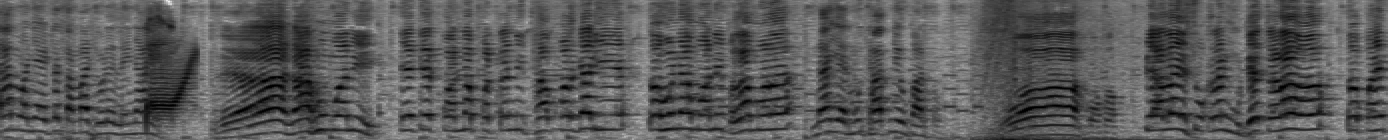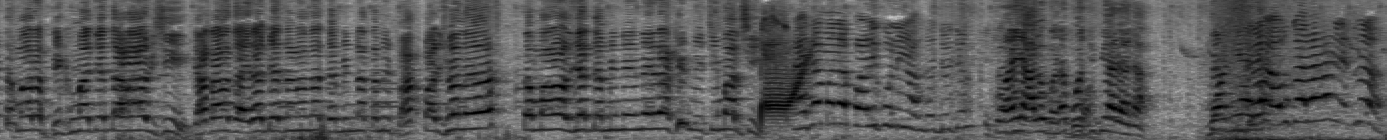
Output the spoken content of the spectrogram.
ના મોન્યા એટલે તમારા જોડે લઈને આવ્યા. ના હું મોની. એક એક કોનના પટ્ટનની થાપ વળગાડીએ તો હું ના મોની ભલા મોણા? ના યાર હું થાપ નહીં ઉપાડતો. પેલા એ છોકરાને મુઢે ચડાવો તો પછી તમારા ભીખમાં જે દાણા આવશે. કાંટા દાયરા બે દાણાના જમીનના તમે ભાગ પાડશો ને તો મારા અડધા જમીન નહીં રાખીને વીચી મારશી. આજે મને પડીકું નહીં આવતો જોજો. તો અહીં આલો મને પહોંચી રૂપિયા દાદા જો આવું કરો ને એટલે.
